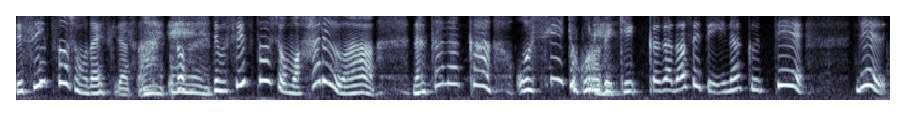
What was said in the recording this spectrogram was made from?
でスイープ投手も大好きだったんですけど、はい。ええ。でもスイープ投手も春はなかなか惜しいところで結果が出せていなくて、で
